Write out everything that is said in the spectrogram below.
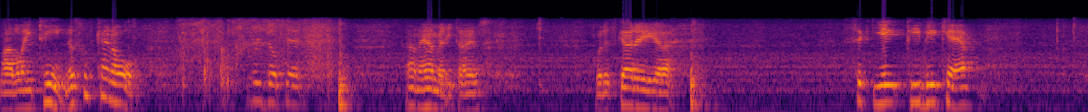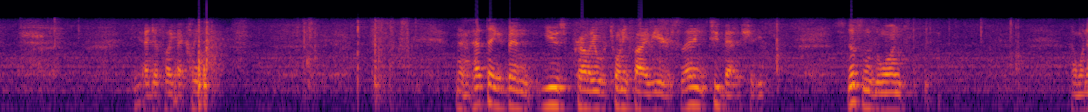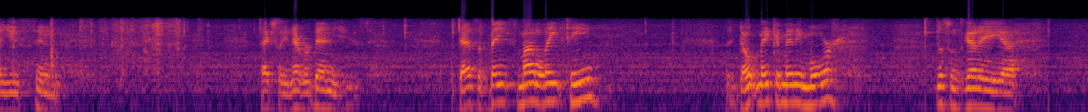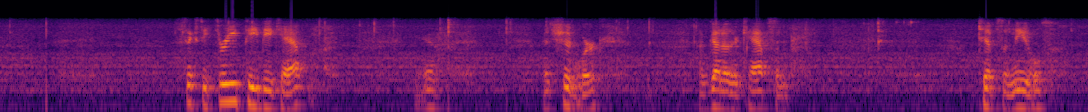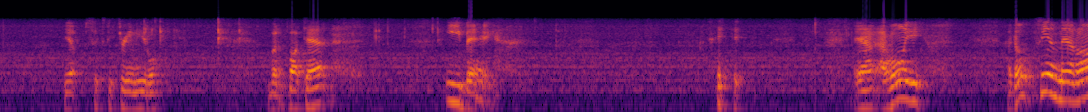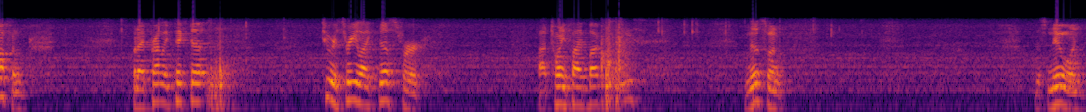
Model 18. This one's kind of old rebuilt that I don't know how many times, but it's got a uh, 68 PB cap. Yeah, just like I cleaned it. Now that thing's been used probably over 25 years, so that ain't too bad a shape. This one's the one I want to use soon. It's actually never been used. That's a Binks Model 18. They don't make them anymore. This one's got a uh, 63 PB cap. Yeah, that should work. I've got other caps and tips and needles. Yep, 63 needle. But I bought that eBay. yeah, I've only, I don't see them that often, but I probably picked up two or three like this for about 25 bucks a piece. And this one, this new one,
